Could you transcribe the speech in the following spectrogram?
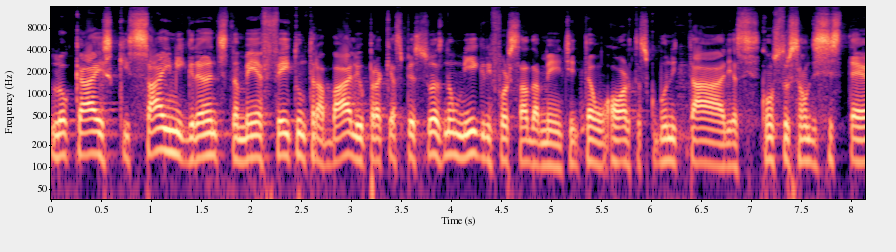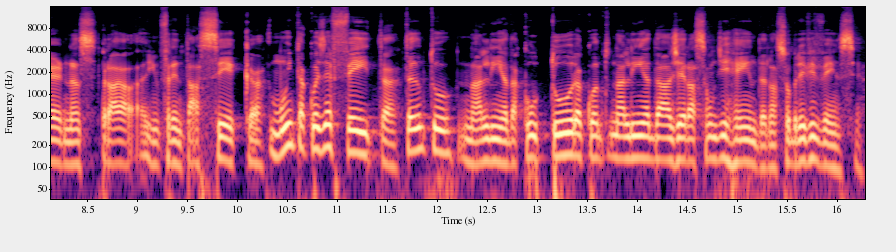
locais que saem migrantes também é feito um trabalho para que as pessoas não migrem forçadamente. Então, hortas comunitárias, construção de cisternas para enfrentar a seca, muita coisa é feita, tanto na linha da cultura quanto na linha da geração de renda, na sobrevivência.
